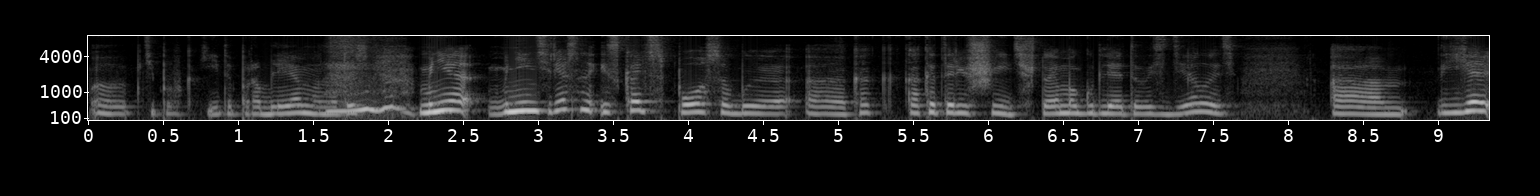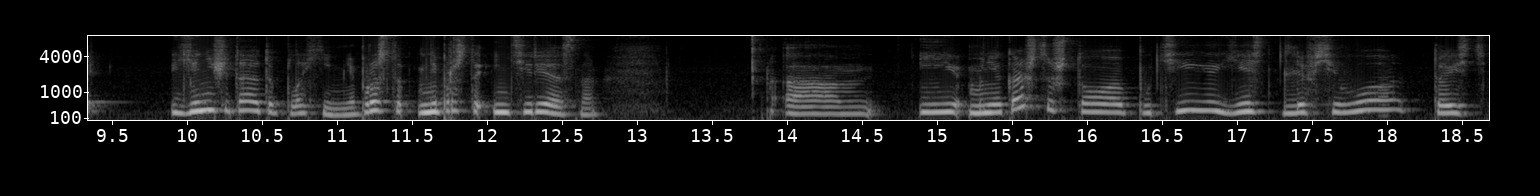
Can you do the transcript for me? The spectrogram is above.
в, э, типа в какие-то проблемы, ну, то есть мне, мне интересно искать способы, э, как, как это решить, что я могу для этого сделать. Ам, я, я не считаю это плохим, мне просто, мне просто интересно. Ам, и мне кажется, что пути есть для всего, то есть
